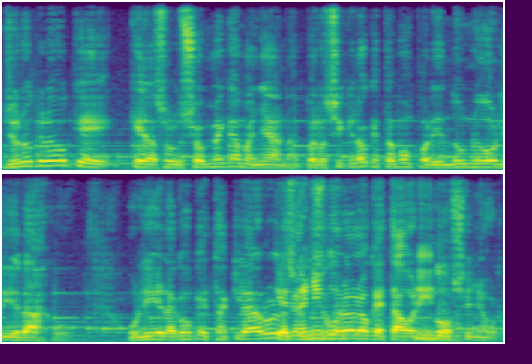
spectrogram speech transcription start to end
Yo no creo que, que la solución venga mañana, pero sí creo que estamos poniendo un nuevo liderazgo. Un liderazgo que está claro. Que no hay ninguno de los que está ahorita. No, señor.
